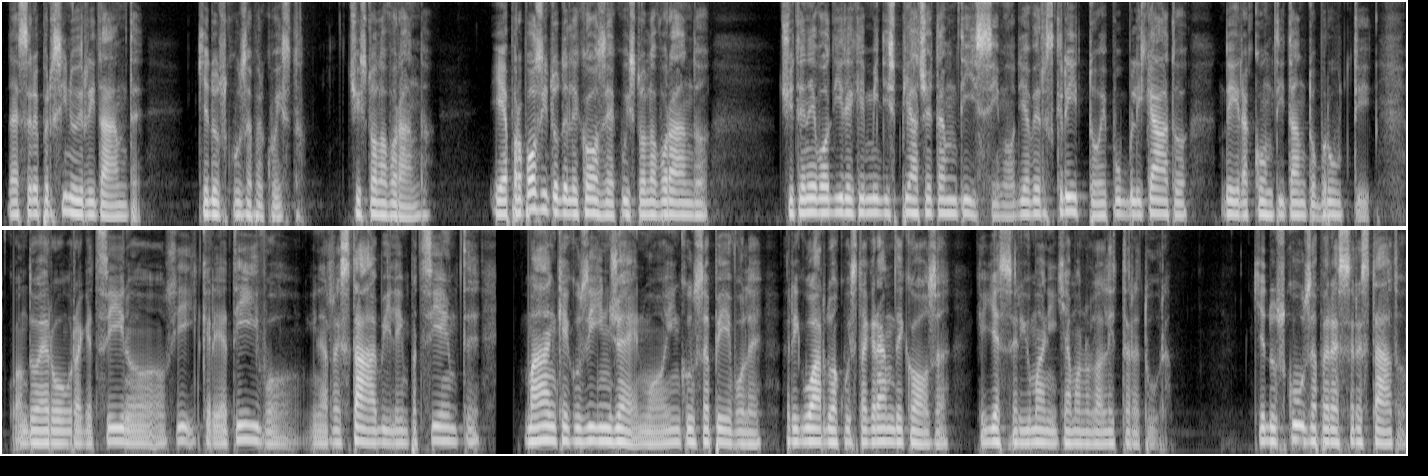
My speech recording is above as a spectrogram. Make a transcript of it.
da essere persino irritante. Chiedo scusa per questo. Ci sto lavorando. E a proposito delle cose a cui sto lavorando, ci tenevo a dire che mi dispiace tantissimo di aver scritto e pubblicato dei racconti tanto brutti, quando ero un ragazzino, sì, creativo, inarrestabile, impaziente, ma anche così ingenuo e inconsapevole riguardo a questa grande cosa che gli esseri umani chiamano la letteratura. Chiedo scusa per essere stato,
